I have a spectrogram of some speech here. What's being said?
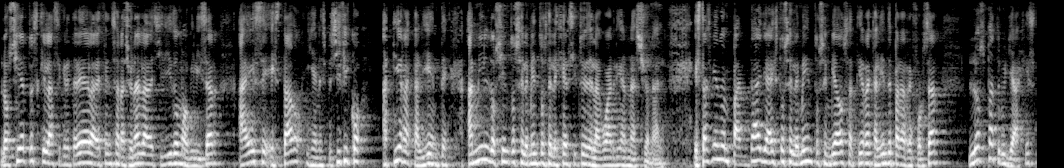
lo cierto es que la Secretaría de la Defensa Nacional ha decidido movilizar a ese estado y en específico a tierra caliente a 1.200 elementos del ejército y de la Guardia Nacional. Estás viendo en pantalla estos elementos enviados a tierra caliente para reforzar los patrullajes.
